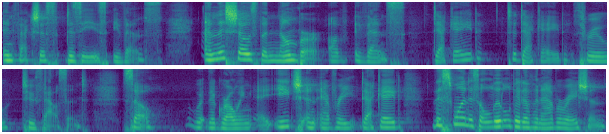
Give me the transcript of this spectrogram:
infectious disease events. And this shows the number of events decade to decade through 2000. So they're growing each and every decade. This one is a little bit of an aberration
